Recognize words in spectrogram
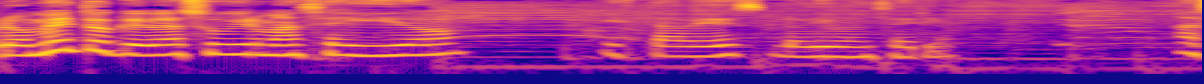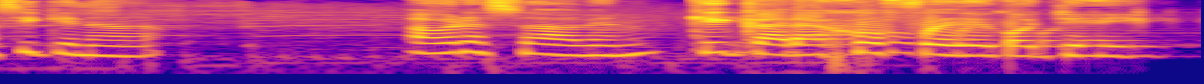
Prometo que voy a subir más seguido esta vez lo digo en serio. Así que nada, ahora saben qué carajo fue de Gojay.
